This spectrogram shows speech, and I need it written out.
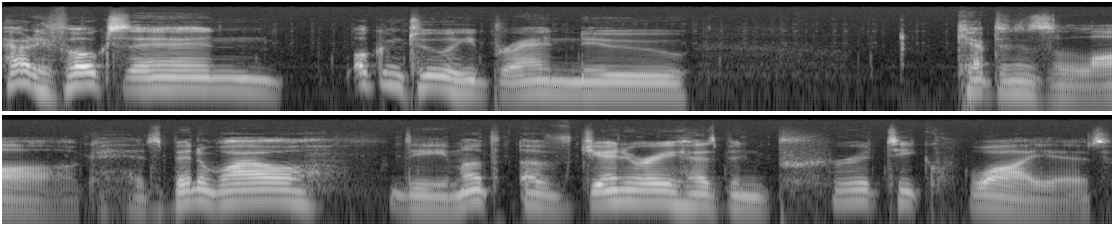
Howdy, folks, and welcome to a brand new Captain's Log. It's been a while. The month of January has been pretty quiet.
